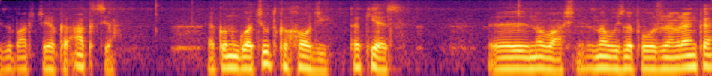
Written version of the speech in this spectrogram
zobaczcie jaka akcja. Jak on głaciutko chodzi, tak jest. Yy, no właśnie, znowu źle położyłem rękę.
